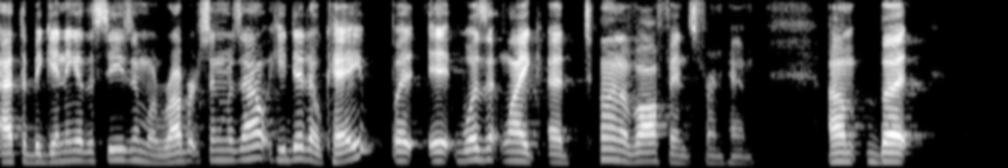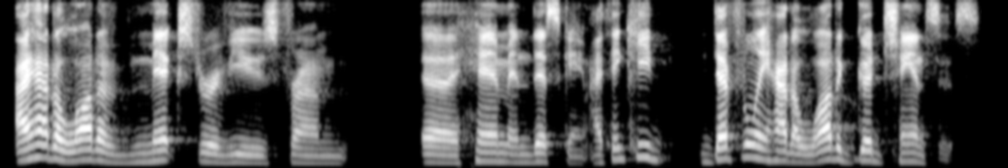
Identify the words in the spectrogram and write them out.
at the beginning of the season when Robertson was out, he did okay, but it wasn't like a ton of offense from him. Um, but I had a lot of mixed reviews from uh, him in this game. I think he definitely had a lot of good chances,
